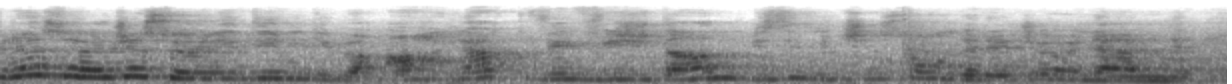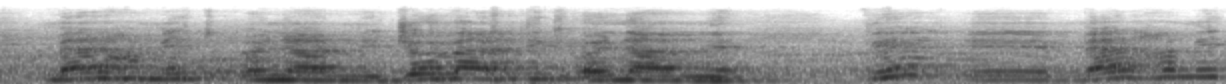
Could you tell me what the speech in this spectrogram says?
Biraz önce söylediğim gibi ahlak ve vicdan bizim için son derece önemli. Merhamet önemli, cömertlik önemli. Ve e, merhamet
